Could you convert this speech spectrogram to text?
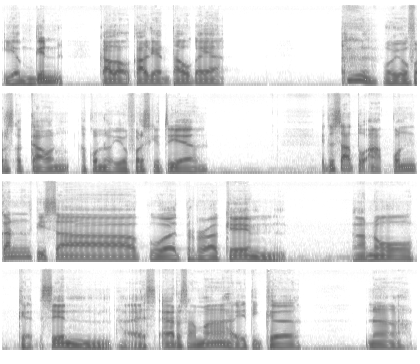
ya mungkin kalau kalian tahu kayak Hoyovers account akun Hoyovers gitu ya. Itu satu akun kan bisa buat beberapa game. Nano, Genshin, HSR sama HE3 nah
